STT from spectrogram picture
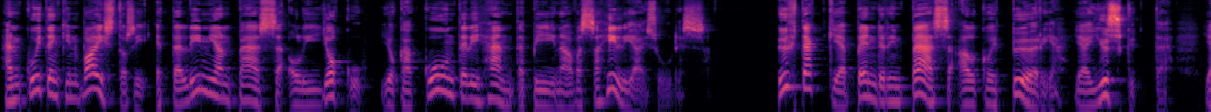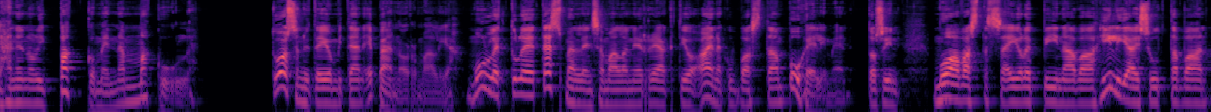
Hän kuitenkin vaistosi, että linjan päässä oli joku, joka kuunteli häntä piinaavassa hiljaisuudessa. Yhtäkkiä Benderin päässä alkoi pyöriä ja jyskyttää, ja hänen oli pakko mennä makuulle. Tuossa nyt ei ole mitään epänormaalia. Mulle tulee täsmälleen samanlainen reaktio aina kun vastaan puhelimeen. Tosin mua vastassa ei ole piinaavaa hiljaisuutta, vaan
